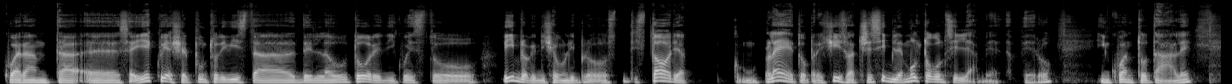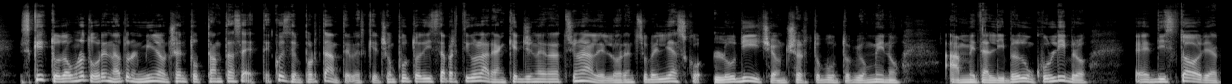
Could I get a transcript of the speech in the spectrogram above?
46 e qui esce il punto di vista dell'autore di questo libro che diceva un libro di storia completo, preciso, accessibile, molto consigliabile davvero in quanto tale, scritto da un autore nato nel 1987. Questo è importante perché c'è un punto di vista particolare anche generazionale, Lorenzo Begliasco lo dice a un certo punto più o meno a metà libro, dunque un libro eh, di storia,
